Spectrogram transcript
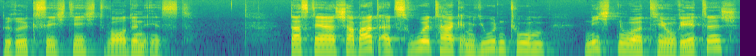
berücksichtigt worden ist. Dass der Schabbat als Ruhetag im Judentum nicht nur theoretisch,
